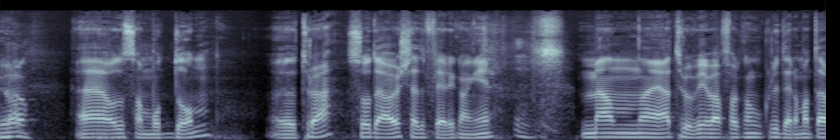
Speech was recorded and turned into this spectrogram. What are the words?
Ja. Eh, og det samme mot Don, tror jeg. Så det har jo skjedd flere ganger. Men eh, jeg tror vi i hvert fall kan konkludere med at det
